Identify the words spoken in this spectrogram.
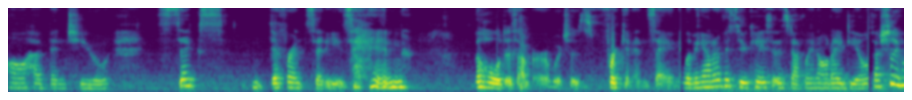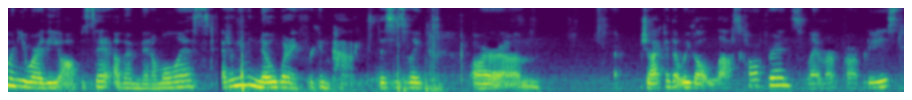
I'll have been to six different cities in the whole December, which is freaking insane. Living out of a suitcase is definitely not ideal, especially when you are the opposite of a minimalist. I don't even know what I freaking packed. This is like our um, jacket that we got last conference, Landmark Properties,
